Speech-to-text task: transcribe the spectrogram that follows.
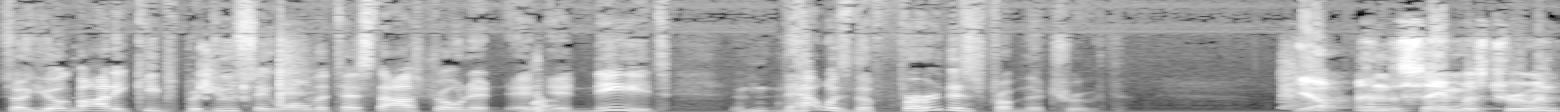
So your body keeps producing all the testosterone it, it, it needs. And that was the furthest from the truth. Yep, and the same was true in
